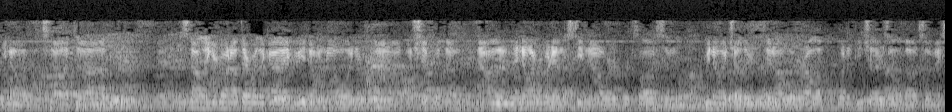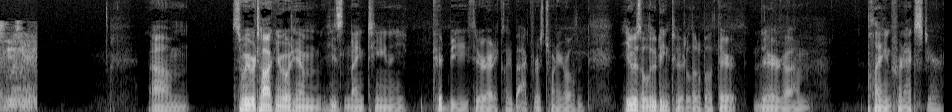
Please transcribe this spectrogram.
you know, it's not uh, it's not like you're going out there with a guy who you don't know and you're playing a shift with them. Now I know everybody on this team now. We're, we're close and we know each other. You know what we're all what each other's all about, so it makes it easier. Um, so we were talking about him. He's 19 and he could be theoretically back for his 20 year old. And he was alluding to it a little bit. They're they're um, playing for next year.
